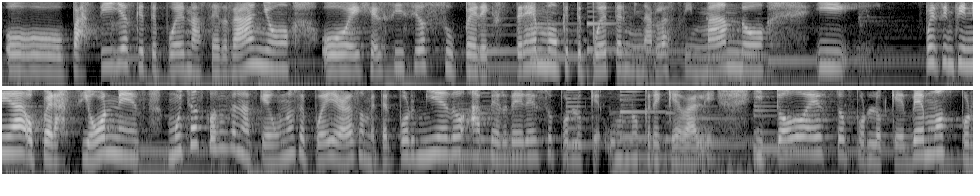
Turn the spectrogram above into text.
o pastillas que te pueden hacer daño o ejercicios súper extremo que te puede terminar lastimando. Y, pues infinidad, operaciones, muchas cosas en las que uno se puede llegar a someter por miedo a perder eso por lo que uno cree que vale. Y todo esto por lo que vemos por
